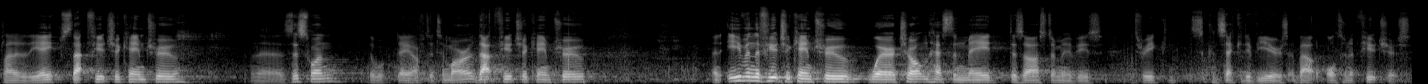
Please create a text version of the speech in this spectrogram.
Planet of the Apes, that future came true. There's this one, the day after tomorrow, that future came true. And even the future came true where Charlton Heston made disaster movies three consecutive years about alternate futures.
